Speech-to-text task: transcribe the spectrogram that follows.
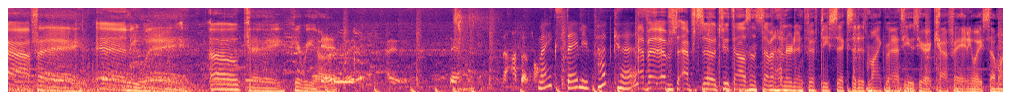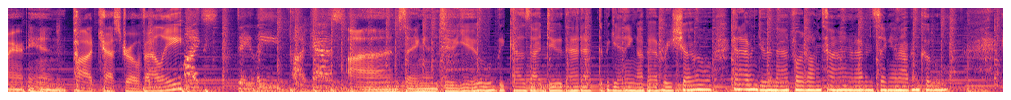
cafe. Anyway, okay, here we are. Mike's Daily Podcast. Ep- ep- Episode 2756. It is Mike Matthews here at Cafe Anyway, somewhere in Podcastro Valley. Mike's Daily Podcast. I'm singing to you because I do that at the beginning of every show. And I've been doing that for a long time, and I've been singing, I've been cool.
